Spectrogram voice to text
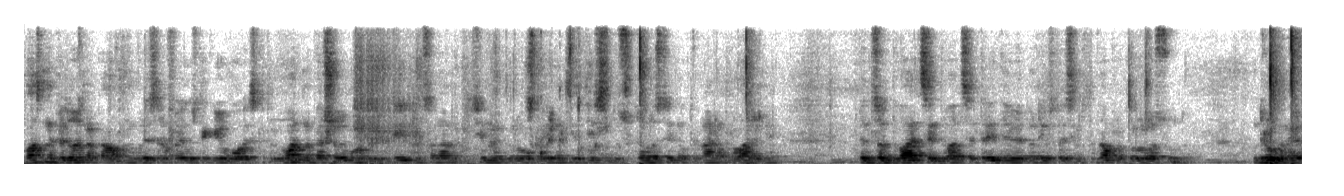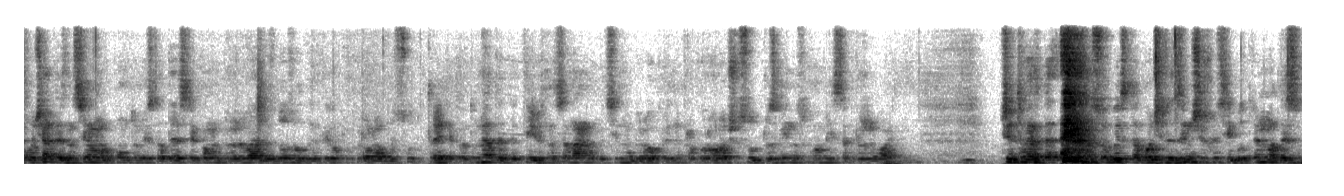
Власне підозрюваного Кауфмана Бориса Рафаїловича такі обов'язки. Требувати на першу вимогу детективів Національного конституційного бюро України, які здійснюють досудове розслідування в кримінальному провадженні 520 23 9 172 прокурора суду. Друге, не вилучати з населеного пункту міста Одеси, в якому проживає без дозволу детектива прокурора або суду. Третє, повідомляти детективів з Національного конституційного бюро України прокурора чи суд про зміну свого місця проживання. Четверте, особисто або через інших осіб утримуватися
